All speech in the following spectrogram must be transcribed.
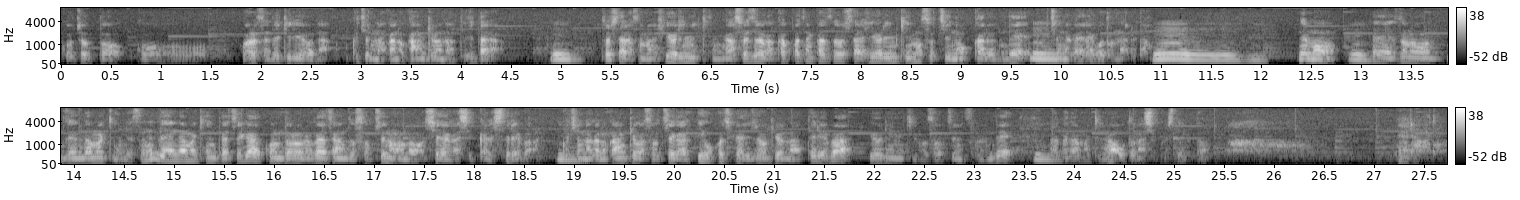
こうちょっとこう悪さできるような口の中の環境になってきたらうん。そしたらその日和見菌がそいつらが活発に活動したら日和見菌もそっちに乗っかるんで、うん。口の中えらいことになると。でも、うん。えーその善玉菌ですね。善玉菌たちがコントロールがちゃんとそっちの方のシェアがしっかりしてれば、うん。口の中の環境がそっちが居心地がいい状況になってれば日和見菌もそっちにつくんで、うん。悪玉菌はおとなしくしてると。なるほど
